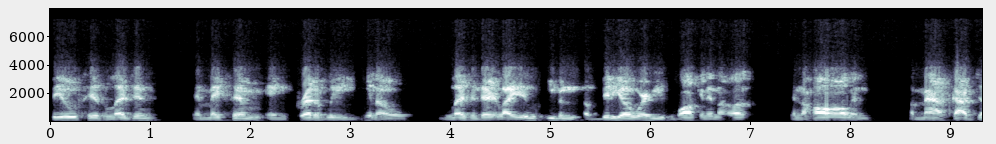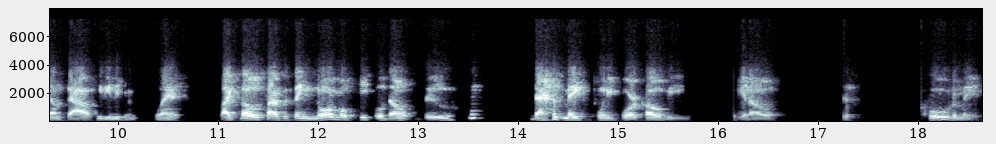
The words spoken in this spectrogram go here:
builds his legend and makes him incredibly, you know, legendary. Like it was even a video where he's walking in the in the hall and a mascot jumped out. He didn't even flinch. Like those types of things normal people don't do. that makes 24 Kobe, you know, just cool to me.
